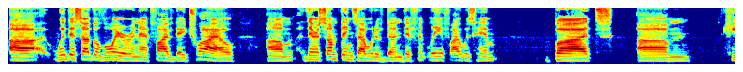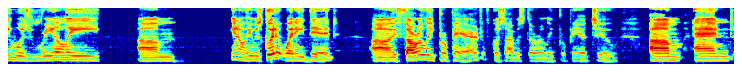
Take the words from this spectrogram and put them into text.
uh, with this other lawyer in that five day trial, um, there are some things I would have done differently if I was him, but um, he was really, um, you know, he was good at what he did. Uh, thoroughly prepared. Of course, I was thoroughly prepared too um, and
